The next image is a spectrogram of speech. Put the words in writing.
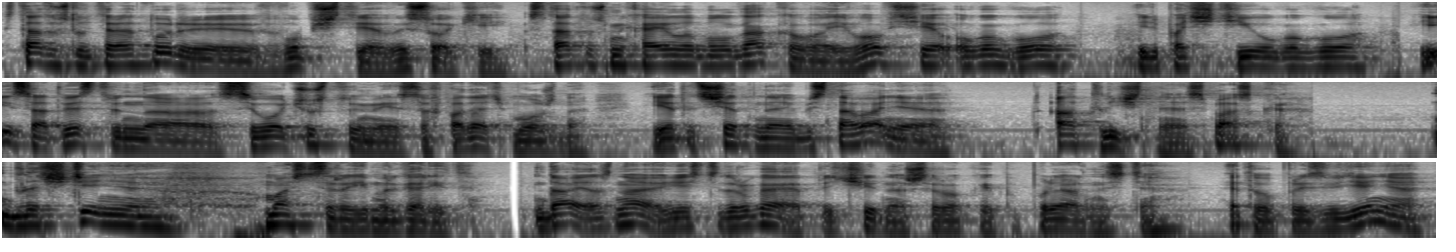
Статус литературы в обществе высокий. Статус Михаила Булгакова и вовсе ого-го или почти ого-го. И, соответственно, с его чувствами совпадать можно. И это тщетное обеснование – отличная смазка для чтения «Мастера и Маргариты». Да, я знаю, есть и другая причина широкой популярности этого произведения.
